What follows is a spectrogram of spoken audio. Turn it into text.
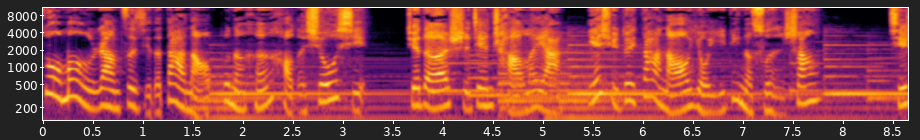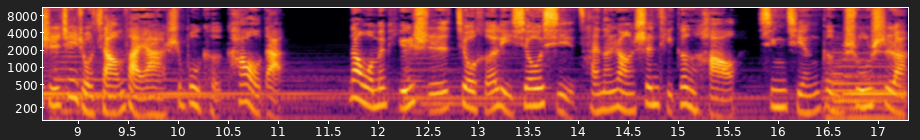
做梦让自己的大脑不能很好的休息，觉得时间长了呀，也许对大脑有一定的损伤。其实这种想法呀是不可靠的。那我们平时就合理休息，才能让身体更好。心情更舒适啊！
